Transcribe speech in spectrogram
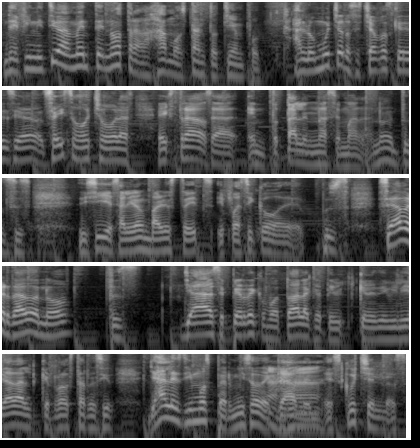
Definitivamente no trabajamos tanto tiempo. A lo mucho nos echamos que decía 6 o 8 horas extra, o sea, en total en una semana, ¿no? Entonces, y sí, salieron varios tweets y fue así como de, pues, sea verdad o no, pues ya se pierde como toda la credi- credibilidad al que Rockstar decir, ya les dimos permiso de que Ajá. hablen, escúchenlos.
